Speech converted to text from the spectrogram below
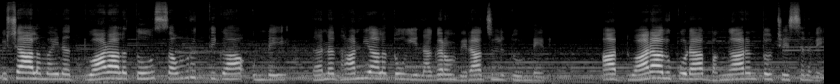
విశాలమైన ద్వారాలతో సమృద్ధిగా ఉండే ధనధాన్యాలతో ఈ నగరం విరాజిల్లుతూ ఉండేది. ఆ ద్వారాలు కూడా బంగారంతో చేసినవే.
